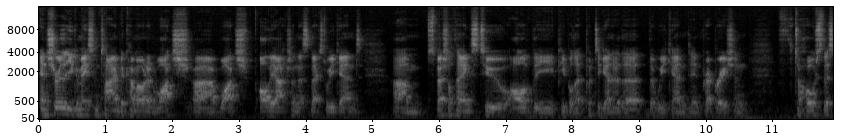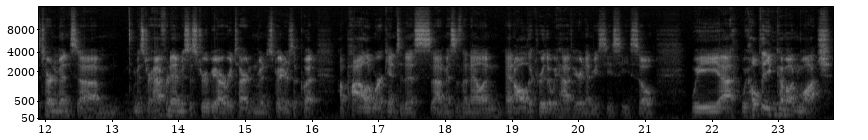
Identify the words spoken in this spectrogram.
Ensure that you can make some time to come out and watch uh, watch all the action this next weekend. Um, special thanks to all of the people that put together the, the weekend in preparation to host this tournament. Um, Mr. Heffernan, Mrs. Struby, our retired administrators, that put a pile of work into this, uh, Mrs. Linnell, and, and all the crew that we have here at MUCC. So we, uh, we hope that you can come out and watch.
